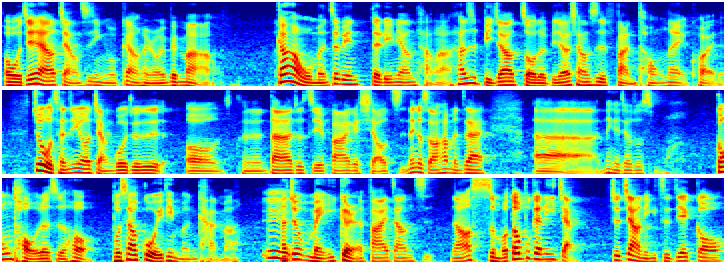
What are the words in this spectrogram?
哦，我接下来要讲的事情，我干很容易被骂。刚好我们这边的灵粮堂啊，它是比较走的比较像是反同那一块的。就我曾经有讲过，就是哦，可能大家就直接发一个小纸。那个时候他们在呃，那个叫做什么公投的时候，不是要过一定门槛吗？嗯，他就每一个人发一张纸，然后什么都不跟你讲，就这样你直接勾，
